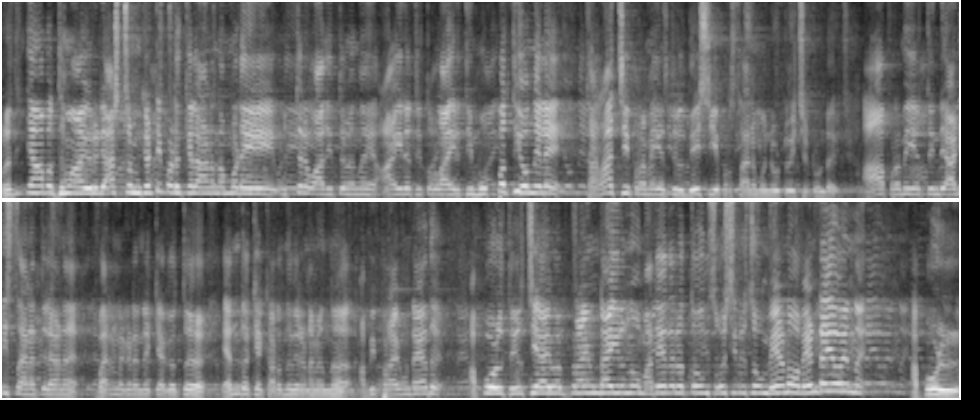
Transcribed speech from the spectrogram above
പ്രതിജ്ഞാബദ്ധമായ ഒരു രാഷ്ട്രം കെട്ടിപ്പടുക്കലാണ് നമ്മുടെ ഉത്തരവാദിത്വമെന്ന് ആയിരത്തി തൊള്ളായിരത്തി മുപ്പത്തി ഒന്നിലെ കറാച്ചി പ്രമേയത്തിൽ ദേശീയ പ്രസ്ഥാനം മുന്നോട്ട് വെച്ചിട്ടുണ്ട്. ആ പ്രമേയത്തിന്റെ അടിസ്ഥാനത്തിലാണ് ഭരണഘടനയ്ക്കകത്ത് എന്തൊക്കെ കടന്നു വരണമെന്ന് അഭിപ്രായം ഉണ്ടായത്. അപ്പോൾ തീർച്ചയായും അഭിപ്രായം ഉണ്ടായിരുന്നു. മതേതരത്വവും സോഷ്യലിസവും വേണോ വേണ്ടയോ എന്ന് അപ്പോൾ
